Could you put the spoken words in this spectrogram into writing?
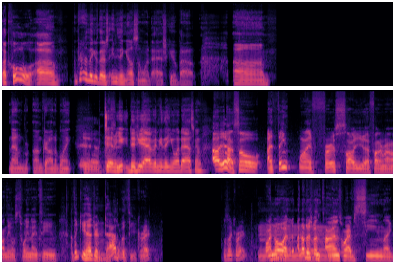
uh, cool. Um I'm trying to think if there's anything else I wanted to ask you about. Um now I'm I'm drawing a blank. Yeah. Tim, you did you have anything you wanted to ask him? Oh yeah, so I think when I first saw you at Final Round, I think it was 2019. I think you had your Mhm. dad with you, correct? Was that correct? Or I know I, I know there's been Mm, times where I've seen like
